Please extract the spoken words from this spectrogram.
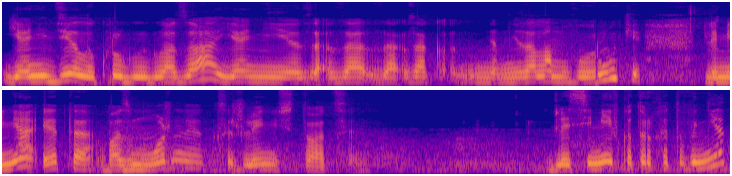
Я не делаю круглые глаза, я не, за, за, за, не заламываю руки. Для меня это возможная, к сожалению, ситуация. Для семей, в которых этого нет,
